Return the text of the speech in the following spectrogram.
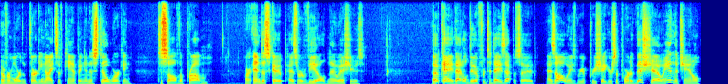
over more than 30 nights of camping and is still working to solve the problem. Our endoscope has revealed no issues. Okay, that'll do it for today's episode. As always, we appreciate your support of this show and the channel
